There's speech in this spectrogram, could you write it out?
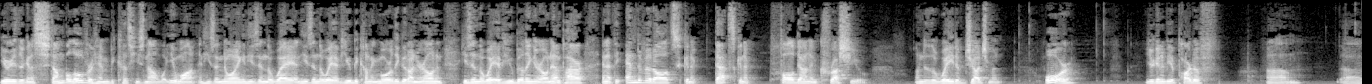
You're either going to stumble over him because he's not what you want and he's annoying and he's in the way and he's in the way of you becoming morally good on your own and he's in the way of you building your own empire and at the end of it all it's going to that's going to fall down and crush you under the weight of judgment. Or you're going to be a part of um, uh,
